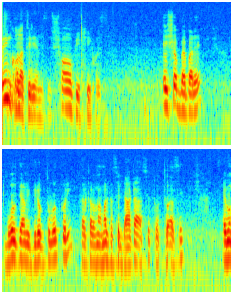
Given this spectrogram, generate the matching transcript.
শৃঙ্খলা ফিরিয়ে এনেছে সবই ঠিক হয়েছে। এইসব ব্যাপারে বলতে আমি বিরক্ত বোধ করি তার কারণ আমার কাছে ডাটা আছে তথ্য আছে। এবং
